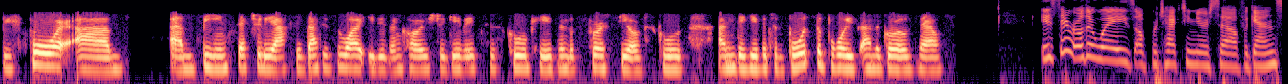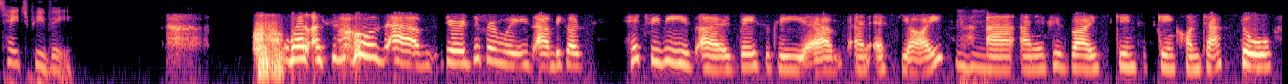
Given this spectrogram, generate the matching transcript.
before um, um, being sexually active. That is why it is encouraged to give it to school kids in the first year of school, and they give it to both the boys and the girls now. Is there other ways of protecting yourself against HPV? Well, I suppose um, there are different ways um, because HPV is, uh, is basically um, an STI, mm-hmm. uh, and it is by skin to skin contact. So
